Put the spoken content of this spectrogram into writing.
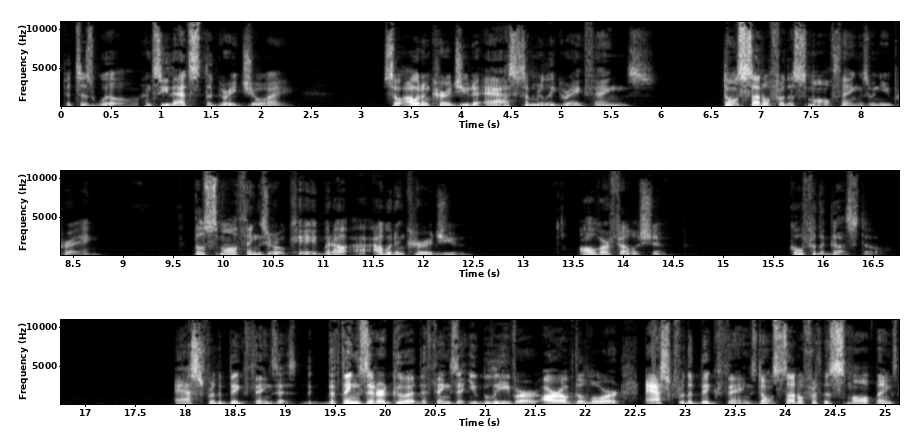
If it's his will, and see, that's the great joy. So I would encourage you to ask some really great things Don't settle for the small things when you pray. Those small things are okay, but I, I would encourage you, all of our fellowship, go for the gusto. Ask for the big things, that, the, the things that are good, the things that you believe are, are of the Lord. Ask for the big things. Don't settle for the small things.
